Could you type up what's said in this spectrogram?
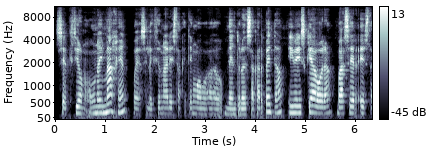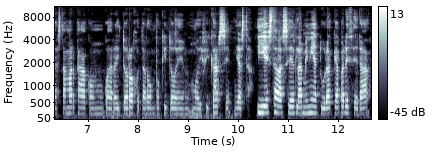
selecciono una imagen, voy a seleccionar esta que tengo dentro de esa carpeta y veis que ahora va a ser esta, está marcada con un cuadradito rojo, tarda un poquito en modificarse, ya está. Y esta va a ser la miniatura que aparecerá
